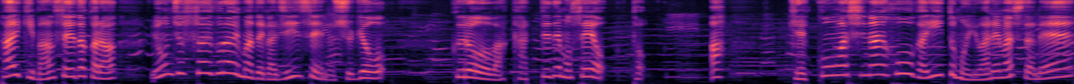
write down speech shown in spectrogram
大器晩成だから40歳ぐらいまでが人生の修行。苦労は勝手でもせよ、と。あ、結婚はしない方がいいとも言われましたね。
